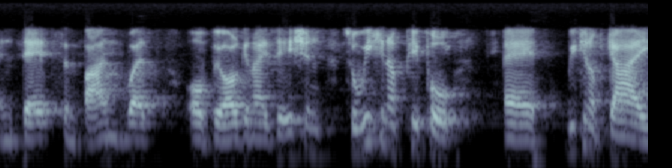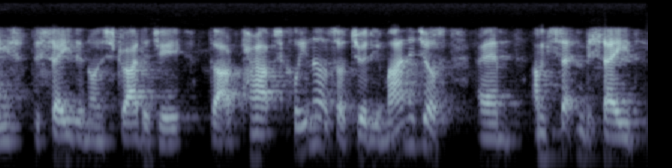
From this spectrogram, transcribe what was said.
and depth and bandwidth of the organisation. So we can have people uh, we can have guys deciding on strategy that are perhaps cleaners or duty managers. Um, I'm sitting beside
